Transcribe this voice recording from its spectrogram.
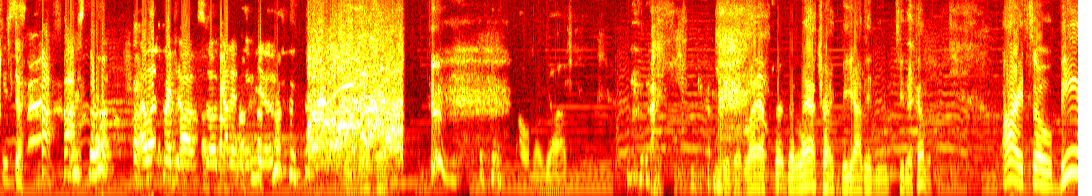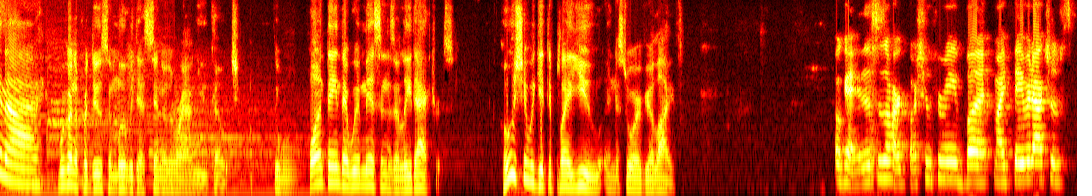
He's, he's so, I like my job, so I got to name him. oh my gosh. that last the last track B, I didn't see that coming. All right, so B and I, we're going to produce a movie that's centered around you, Coach. The one thing that we're missing is a lead actress. Who should we get to play you in the story of your life? Okay, this is a hard question for me, but my favorite actress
